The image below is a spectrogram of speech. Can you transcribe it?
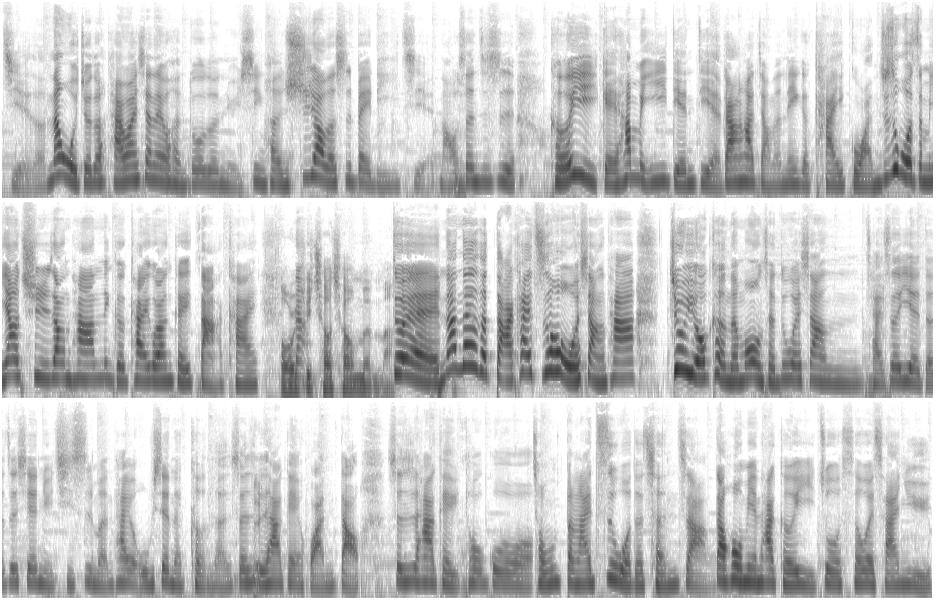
解了。那我觉得台湾现在有很多的女性很需要的是被理解，然后甚至是可以给他们一点点刚刚他讲的那个开关，就是我怎么样去让他那个开关可以打开，偶尔去敲敲门嘛。对，那那个打开之后，我想它就有可能某种程度会像彩色叶的这些女骑士们，她有无限的可能，甚至对她可以环岛，甚至她可以透过从本来自我的成长到后面，她可以做社会参与，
